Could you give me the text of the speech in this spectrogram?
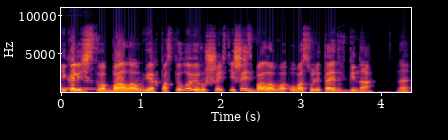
И количество баллов вверх по спиловеру 6. И 6 баллов у вас улетает в бинар. Да?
